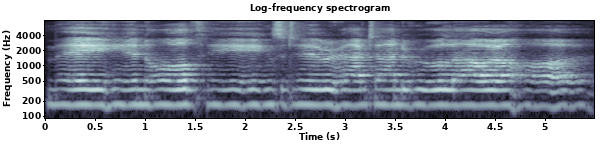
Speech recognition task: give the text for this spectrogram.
may in all things direct and rule our hearts.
